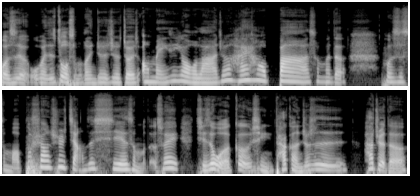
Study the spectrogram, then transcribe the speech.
或者是我每次做什么东西，就是就就会说哦没有啦，就还好吧什么的，或者是什么不需要去讲这些什么的。所以其实我的个性，他可能就是他觉得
